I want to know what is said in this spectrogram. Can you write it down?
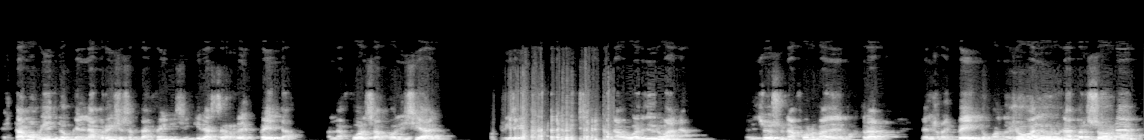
estamos viendo que en la provincia de Santa Fe ni siquiera se respeta a la fuerza policial, porque es una guardia urbana. Eso es una forma de demostrar el respeto. Cuando yo valoro a una persona,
